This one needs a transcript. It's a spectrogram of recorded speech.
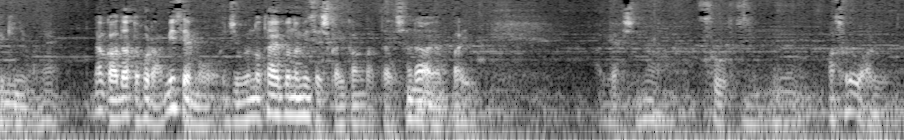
的にはね。なんかだってほら、店も自分のタイプの店しか行かんかったりしたら、やっぱり、あれやしそうですよね。な。あ、それはあるよね。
